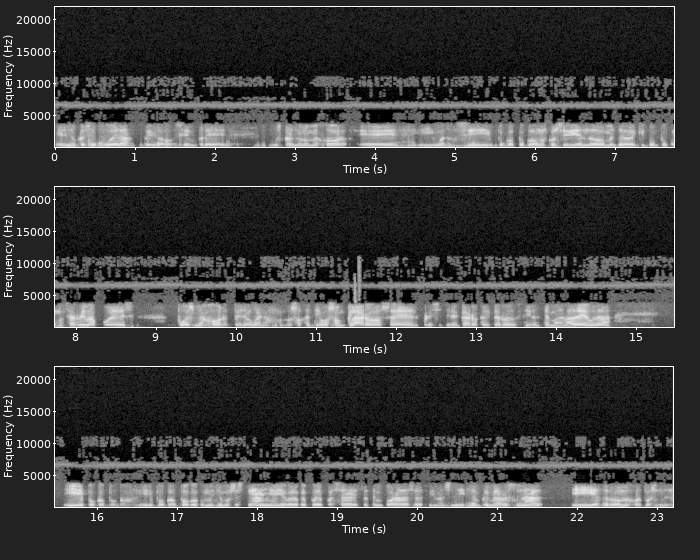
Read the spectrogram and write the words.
en lo que se pueda, pero siempre buscando lo mejor. Eh, y bueno, si poco a poco vamos consiguiendo meter al equipo un poco más arriba, pues pues mejor. Pero bueno, los objetivos son claros, el presi tiene claro que hay que reducir el tema de la deuda, ir poco a poco, ir poco a poco como hicimos este año y a ver lo que puede pasar esta temporada si al final se inicia en primera regional y hacerlo lo mejor posible.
